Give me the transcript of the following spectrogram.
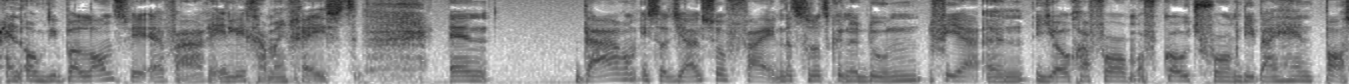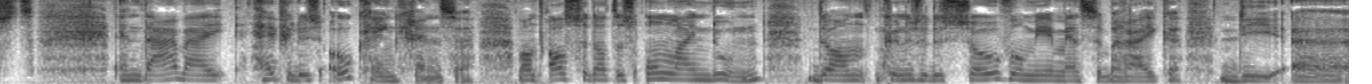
En ook die balans weer ervaren in lichaam en geest. En daarom is dat juist zo fijn dat ze dat kunnen doen via een yogavorm of coachvorm die bij hen past. En daarbij heb je dus ook geen grenzen. Want als ze dat dus online doen, dan kunnen ze dus zoveel meer mensen bereiken die uh,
